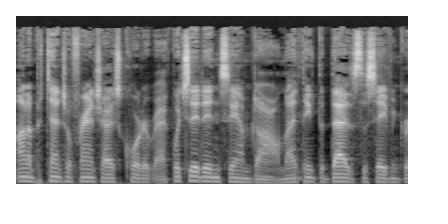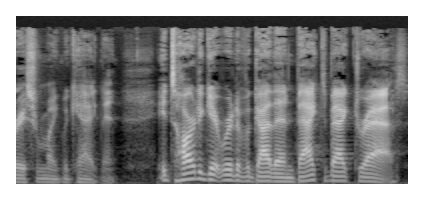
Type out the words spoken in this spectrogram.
on a potential franchise quarterback, which they did in Sam Darnold. And I think that that is the saving grace for Mike Maccagnan. It's hard to get rid of a guy that in back to back drafts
